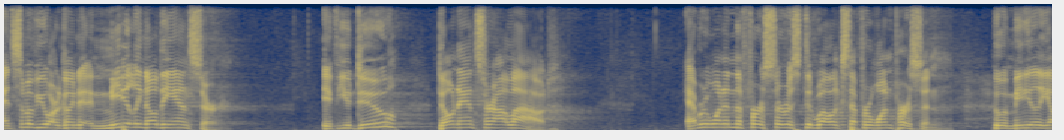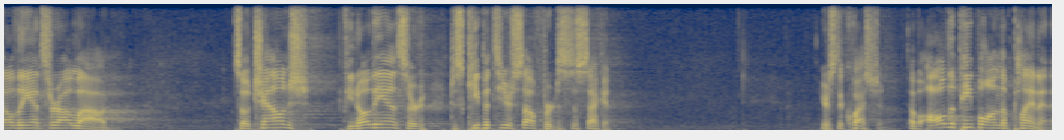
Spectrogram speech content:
and some of you are going to immediately know the answer. If you do, don't answer out loud. Everyone in the first service did well except for one person who immediately yelled the answer out loud. So, challenge If you know the answer, just keep it to yourself for just a second. Here's the question Of all the people on the planet,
